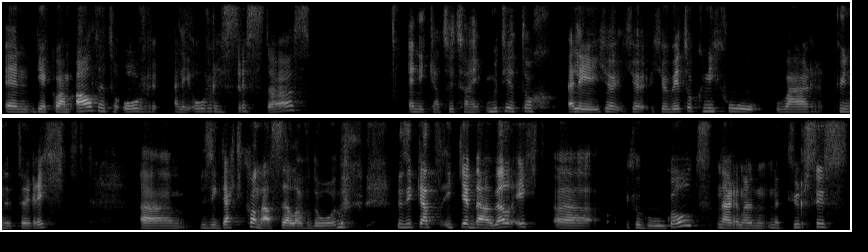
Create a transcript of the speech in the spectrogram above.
En die kwam altijd over, allez, overgestrest thuis. En ik had zoiets van, ik moet je toch... Allez, je, je, je weet ook niet hoe, waar kun je terecht. Um, dus ik dacht, ik ga dat zelf doen. Dus ik, had, ik heb dan wel echt uh, gegoogeld naar een, een cursus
